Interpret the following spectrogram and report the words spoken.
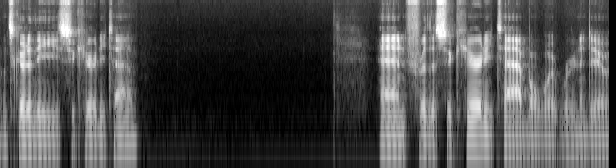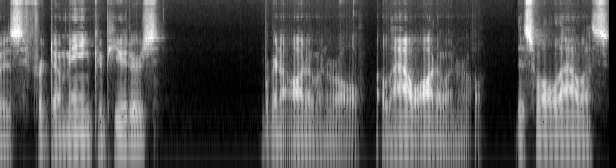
Let's go to the security tab. And for the security tab, what we're going to do is for domain computers, we're going to auto enroll, allow auto enroll. This will allow us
